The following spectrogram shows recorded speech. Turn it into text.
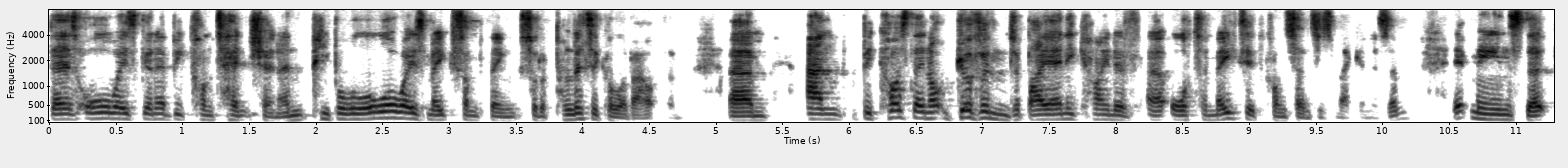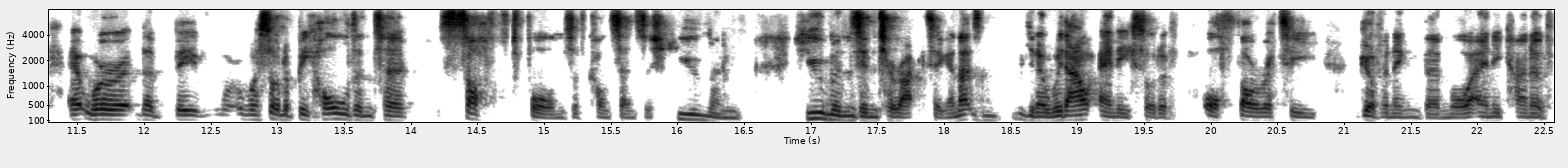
there's always going to be contention, and people will always make something sort of political about them. Um, and because they're not governed by any kind of uh, automated consensus mechanism, it means that uh, we're the we're sort of beholden to soft forms of consensus, human humans interacting, and that's you know without any sort of authority governing them or any kind of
